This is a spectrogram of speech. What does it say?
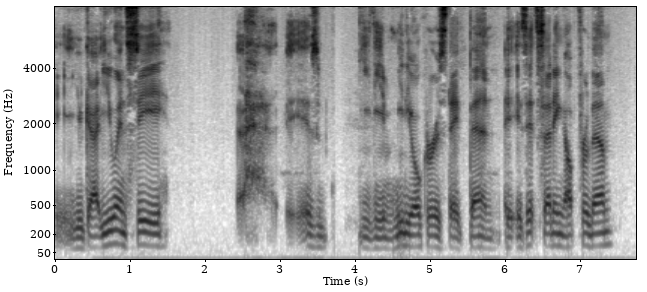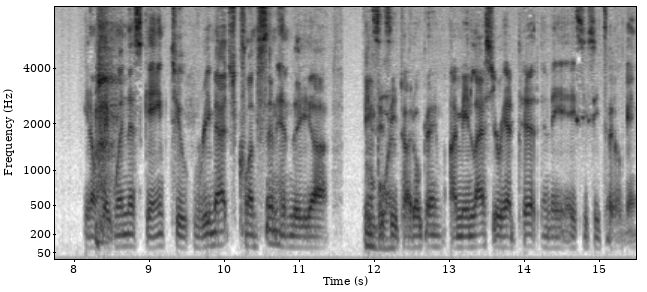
You got UNC is the mediocre as they've been, is it setting up for them? You know, if they win this game to rematch Clemson in the uh, oh, ACC boy. title game. I mean, last year we had Pitt in the ACC title game.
